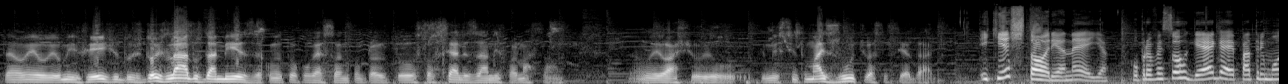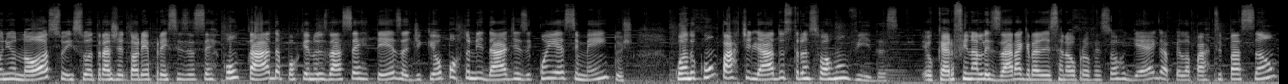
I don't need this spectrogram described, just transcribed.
Então eu, eu me vejo dos dois lados da mesa quando eu estou conversando com o produtor, socializando informação. Então eu acho eu, eu me sinto mais útil à sociedade. E que história, Neia? O professor Gega é patrimônio nosso e sua trajetória precisa ser contada porque nos dá certeza de que oportunidades e conhecimentos, quando compartilhados, transformam vidas. Eu quero finalizar agradecendo ao professor Gega pela participação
